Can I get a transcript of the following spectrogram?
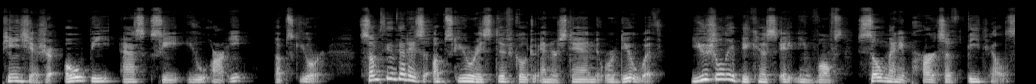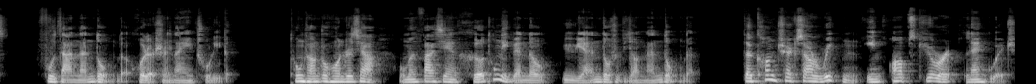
拼写是 o b s c u r e，obscure。Something that is obscure is difficult to understand or deal with, usually because it involves so many parts of details. 复杂难懂的，或者是难以处理的。通常状况之下，我们发现合同里边的语言都是比较难懂的。 The contracts are written in obscure language.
